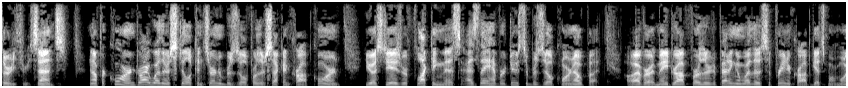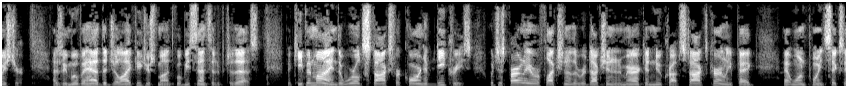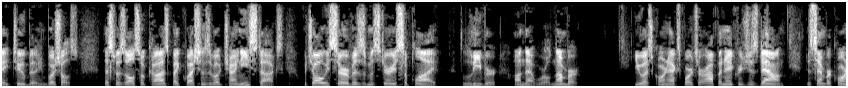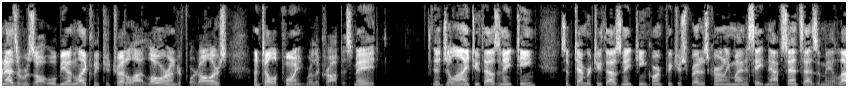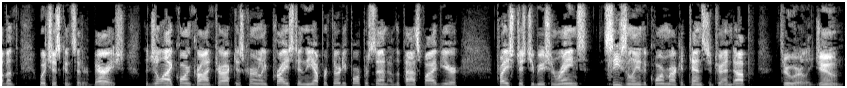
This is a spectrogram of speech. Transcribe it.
33 cents. Now, for corn, dry weather is still a concern in Brazil for their second crop corn. USDA is reflecting this as they have reduced the Brazil corn output. However, it may drop further depending on whether the Safrinha crop gets more moisture. As we move ahead, the July futures month will be sensitive to this. But keep in mind, the world stocks for corn have decreased, which is partly a reflection of the reduction in American new crop stocks currently pegged at 1.682 billion bushels. This was also caused by questions about Chinese stocks, which always serve as a mysterious supply lever on that world number. U.S. corn exports are up and acreage is down. December corn, as a result, will be unlikely to tread a lot lower under $4 until a point where the crop is made. The July 2018 September 2018 corn future spread is currently minus 8.5 cents as of May 11th, which is considered bearish. The July corn contract is currently priced in the upper 34% of the past five year price distribution range. Seasonally, the corn market tends to trend up through early June.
